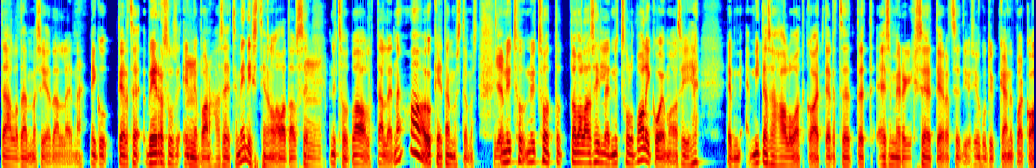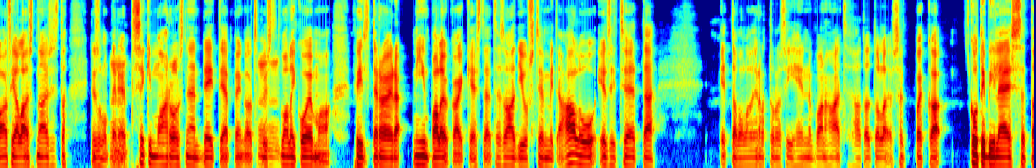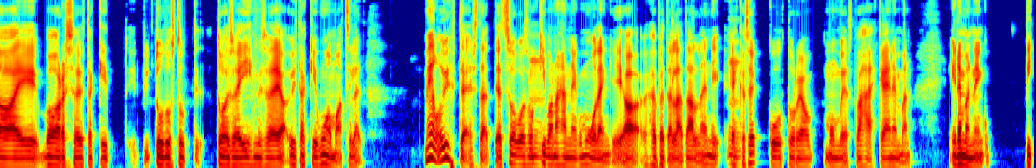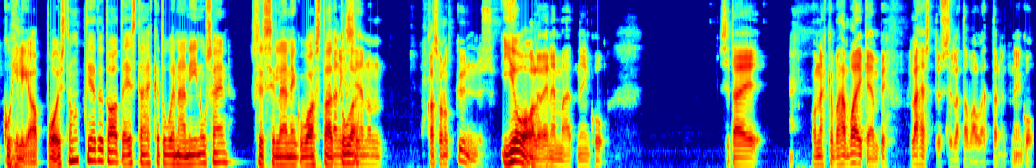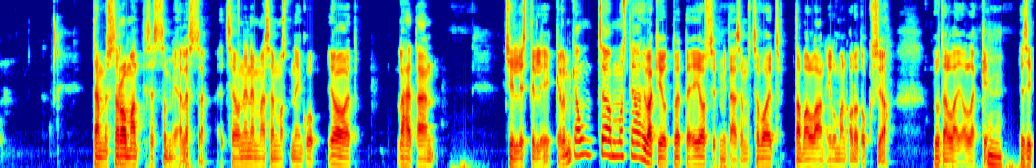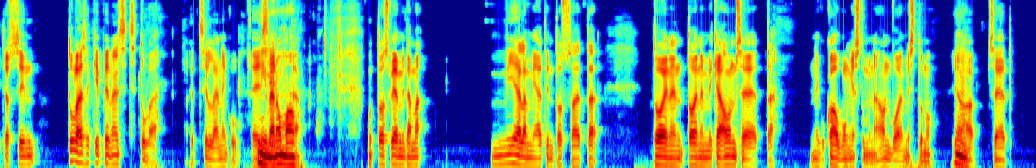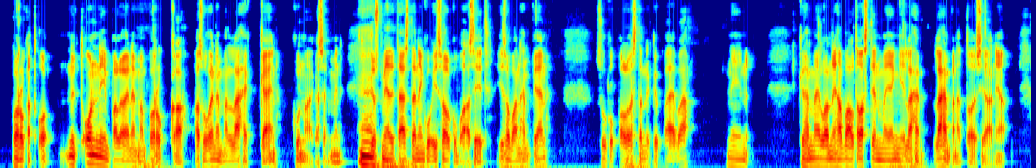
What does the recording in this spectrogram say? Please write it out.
täällä on tämmöisiä tälleen näin. Niin kuin, tiedätkö, versus ennen mm. vanhaa se, että se menisi sinne lavata se, mm. nyt sä voit vaan olla tälleen, näin, ah, okei, okay, tämmöistä, tämmöistä. Yep. Ja nyt, nyt sä oot tavallaan silleen, nyt sulla on valikoimaa siihen, että mitä sä haluatkaan, että, tiedätkö, että, että esimerkiksi se, että, tiedätkö, että jos joku tykkää nyt vaikka aasialaisista naisista, niin sulla on mm. periaatteessa sekin mahdollista näin date-appien kautta, että mm. pystyt valikoimaan, filtteröidä niin paljon kaikkea sitä, että sä saat just sen, mitä haluaa, ja sitten se, että että tavallaan verrattuna siihen vanhaan, että sä saatat olla jossain vaikka kotibileissä tai baarissa yhtäkkiä tutustut toiseen ihmiseen ja yhtäkkiä huomaat silleen, että meillä on yhteistä, että, että se voisi olla mm. kiva nähdä niin kuin muutenkin ja höpötellään tälleen, niin mm. ehkä se kulttuuri on mun mielestä vähän ehkä enemmän, enemmän niin kuin pikkuhiljaa poistunut tietyiltä aateista, ehkä tuu enää niin usein. Siis silleen niin kuin vasta, että tulee... siihen on kasvanut kynnys Joo. paljon enemmän, että niin kuin sitä ei, on ehkä vähän vaikeampi lähestyä sillä tavalla, että nyt niin kuin tämmöisessä romanttisessa mielessä, että se on enemmän semmoista niin kuin, joo, että lähdetään chillisti liikkeelle, mikä on, se on mun ihan hyväkin juttu, että ei ole sit mitään semmoista, sä voit tavallaan ilman odotuksia jutella jollekin. Mm. Ja sitten jos siinä tulee se kipinä, niin sitten se tulee. Että silleen niin kuin, ei Nimenomaan. Mutta tuossa vielä, mitä mä vielä mietin tuossa, että toinen, toinen mikä on se, että niin kuin kaupungistuminen on voimistunut ja mm. se, että porukat on, nyt on niin paljon enemmän porukkaa, asuu enemmän lähekkäin kuin aikaisemmin. Mm. Jos mietitään sitä niin kuin isoa kuvaa siitä isovanhempien sukupolvesta nykypäivää, niin kyllähän meillä on ihan valtavasti enemmän jengiä lähe, lähempänä toisiaan ja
